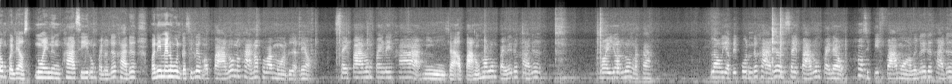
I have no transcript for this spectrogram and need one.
ลงไปแล้วหน่วยหนึ่งพาซีลงไปแล้วเด้อค่ะเด้อวันนี้แม่น้องบุญก็สิเริ่มเอาปลาลงเนาะค่ะนาะเพราะว่าหมอเดือดแล้ว ใส่ปลาลงไปเลยค่ะ นี่จะเอาปลาของเฮาลงไปเลยเด้อค่ะเด้อลอยย้อนลงละค่ะ เราอย่าไปคนเด้อค่ะเด้อใส่ปลาลงไปแล้วเฮาสิปิดฝาหมอไว้เลยเด้อค่ะเด้อ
